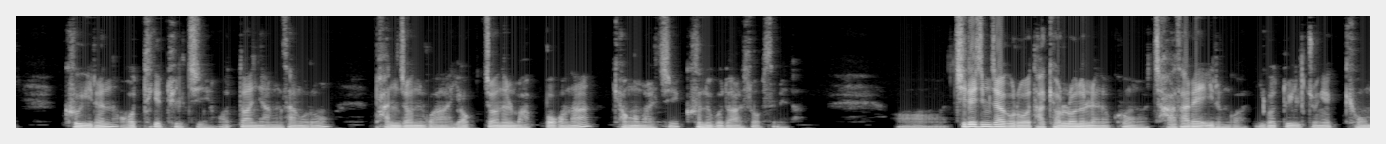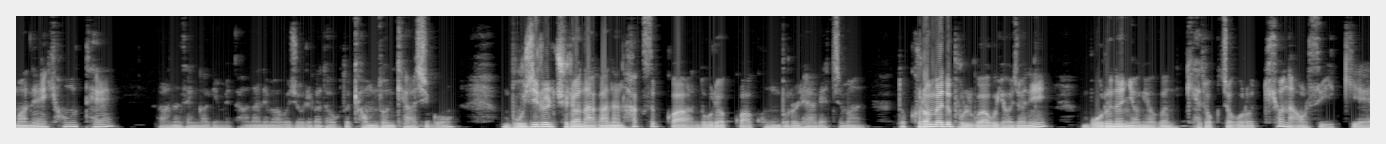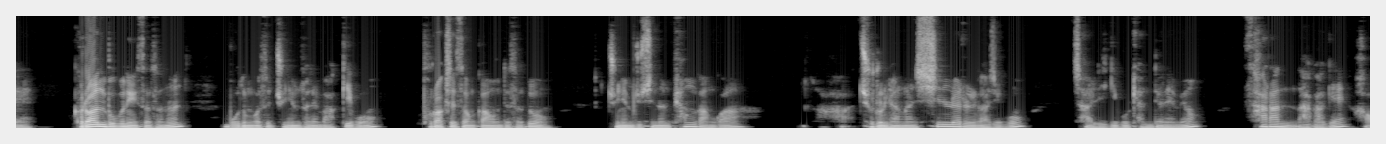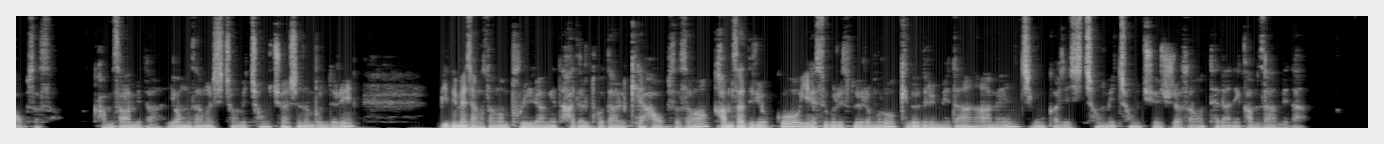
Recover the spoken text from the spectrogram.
그 일은 어떻게 튈지, 어떠한 양상으로 반전과 역전을 맛보거나 경험할지 그 누구도 알 수 없습니다. 어, 지레짐작으로 다 결론을 내놓고 자살에 이른 것, 이것도 일종의 교만의 형태라는 생각입니다. 하나님 아버지 우리가 더욱더 겸손케 하시고 무지를 줄여나가는 학습과 노력과 공부를 해야겠지만 또 그럼에도 불구하고 여전히 모르는 영역은 계속적으로 튀어나올 수 있기에 그러한 부분에 있어서는 모든 것을 주님 손에 맡기고 불확실성 가운데서도 주님 주시는 평강과 주를 향한 신뢰를 가지고 잘 이기고 견뎌내며 살아나가게 하옵소서. 감사합니다. 영상을 시청 및 청취하시는 분들이 믿음의 장성한 분량에 다들 도달케 하옵소서 감사드리옵고 예수 그리스도 이름으로 기도드립니다. 아멘. 지금까지 시청 및 청취해 주셔서 대단히 감사합니다.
